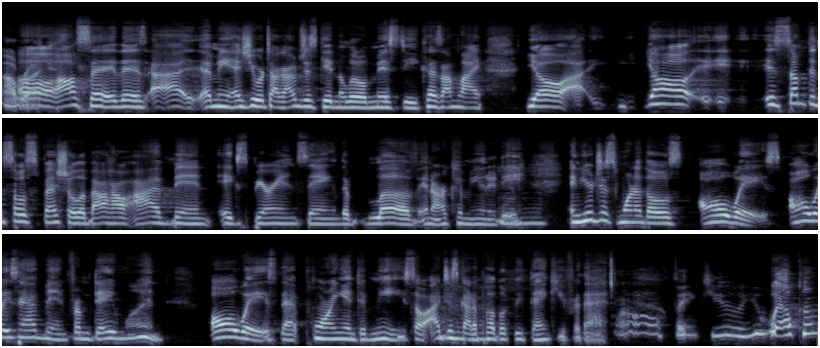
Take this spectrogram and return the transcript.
All right. Oh, I'll say this. I, I mean, as you were talking, I'm just getting a little misty because I'm like, yo, I, y'all, it, is something so special about how I've been experiencing the love in our community. Mm-hmm. And you're just one of those always, always have been from day one, always that pouring into me. So I just mm-hmm. got to publicly thank you for that. Oh, thank you. You're welcome.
